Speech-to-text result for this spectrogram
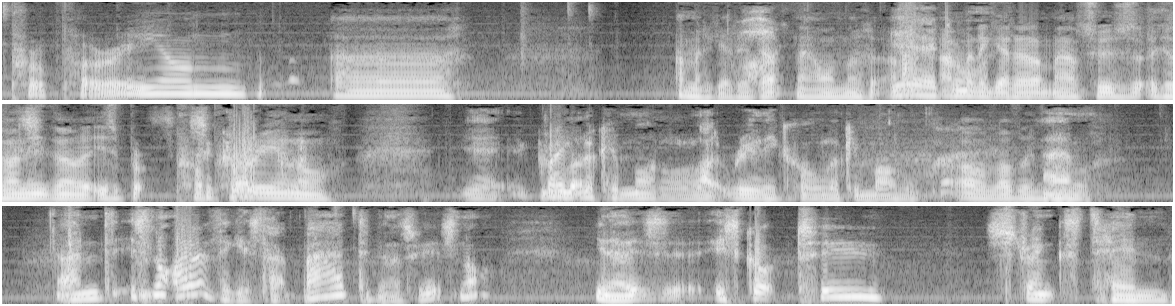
Porphyrion. Uh, I'm going to get it up now. On the, Yeah, I'm going to get it up now because I need to know is it Pro- It's a great Porphyrion or yeah, great Look- looking model, like really cool looking model. oh, lovely Um, model. and it's not. I don't think it's that bad to be honest with you. It's not. You know, it's it's got two strengths ten.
